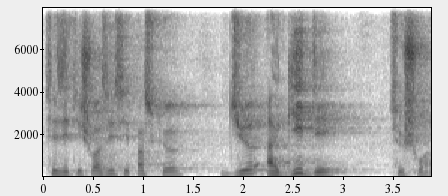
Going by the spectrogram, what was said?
S'ils étaient choisis, c'est parce que Dieu a guidé ce choix.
